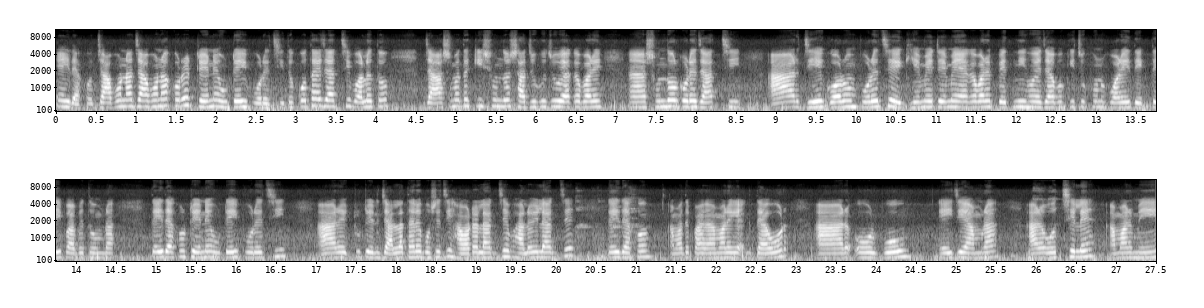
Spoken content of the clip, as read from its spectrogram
এই দেখো, যাব না যাব না করে ট্রেনে উঠেই পড়েছি। তো কোথায় যাচ্ছি বলো তো? যাওয়ার সময় তো কী সুন্দর সাজুগুজু, একেবারে সুন্দর করে যাচ্ছি। আর যে গরম পড়েছে, ঘেমে টেমে একেবারে পেতনি হয়ে যাব, কিছুক্ষণ পরেই দেখতেই পাবে তোমরা। তো এই দেখো, ট্রেনে উঠেই পড়েছি। আর একটু ট্রেন, জানলার ধারে বসেছি, হাওয়াটা লাগছে, ভালোই লাগছে। তো এই দেখো, আমাদের আমার এই দেওর আর ওর বউ, এই যে আমরা, আর ওর ছেলে, আমার মেয়ে,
